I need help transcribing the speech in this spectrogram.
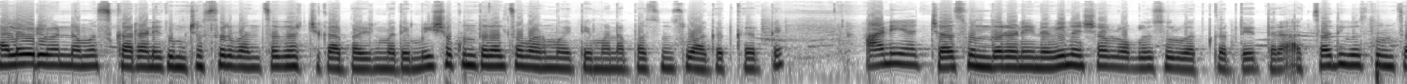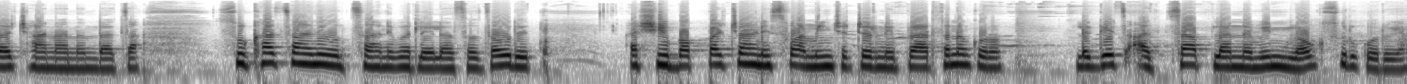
हॅलो एवरीवन नमस्कार आणि तुमच्या सर्वांचं घरची कारभारीमध्ये मी शकुंतला चव्हाण मोहिते मनापासून स्वागत करते. आणि आजच्या सुंदर आणि नवीन अशा व्लॉगला सुरुवात करते. तर आजचा दिवस तुमचा छान आनंदाचा सुखाचा आणि उत्साहाने भरलेला असं जाऊ देत. अशी बाप्पाच्या आणि स्वामींच्या चरणी प्रार्थना करून लगेच आजचा आपला नवीन व्लॉग सुरू करूया.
